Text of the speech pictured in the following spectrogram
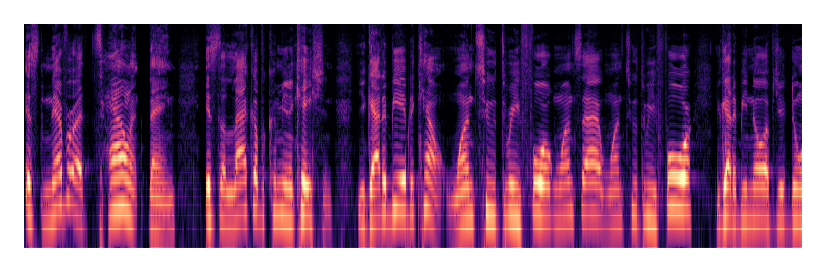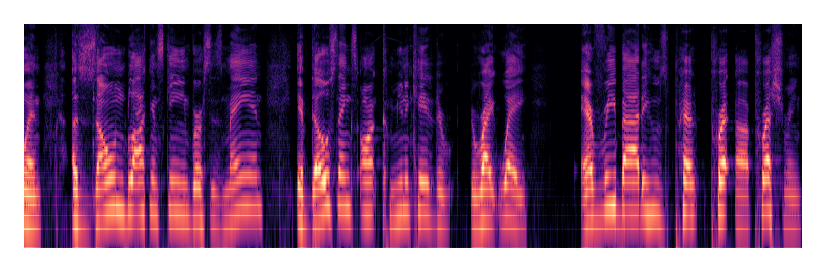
It's never a talent thing. It's the lack of communication. You got to be able to count one, two, three, four, one side, one, two, three, four. You got to be know if you're doing a zone blocking scheme versus man. If those things aren't communicated the, the right way, Everybody who's pre- pre- uh, pressuring,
